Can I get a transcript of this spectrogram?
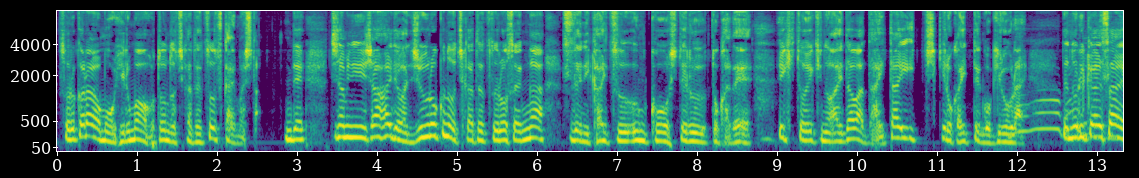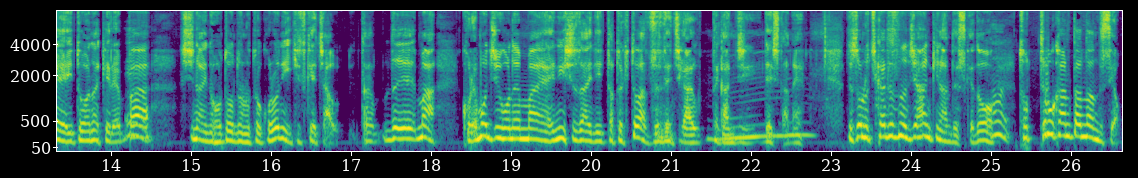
それからはもう昼間はほとんど地下鉄を使いました。で、ちなみに上海では16の地下鉄路線がすでに開通運行してるとかで、駅と駅の間はだいたい1キロか1.5キロぐらい。で、乗り換えさえ厭わなければ、市内のほとんどのところに行きつけちゃう。たで、まあ、これも15年前に取材で行った時とは全然違うって感じでしたね。で、その地下鉄の自販機なんですけど、とっても簡単なんですよ。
